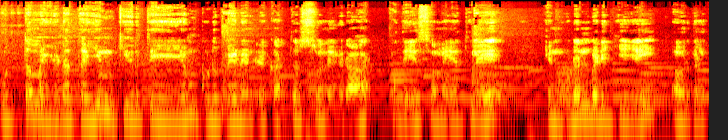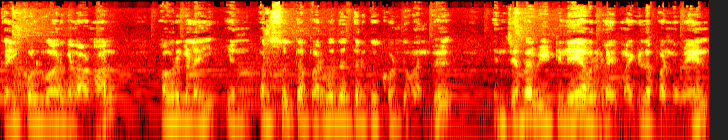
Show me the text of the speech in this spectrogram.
உத்தம இடத்தையும் கீர்த்தியையும் கொடுப்பேன் என்று கர்த்தர் சொல்லுகிறார். அதே சமயத்திலே என் உடன்படிக்கையை அவர்கள் கைக்கொள்வார்களானால் அவர்களை என் பரிசுத்த பர்வதத்திற்கு கொண்டு வந்து என் ஜெப வீட்டிலே அவர்களை மகிழ பண்ணுவேன்.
